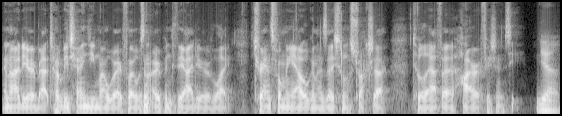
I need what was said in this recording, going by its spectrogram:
an idea about totally changing my workflow. I wasn't open to the idea of like transforming our organizational structure to allow for higher efficiency. Yeah.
